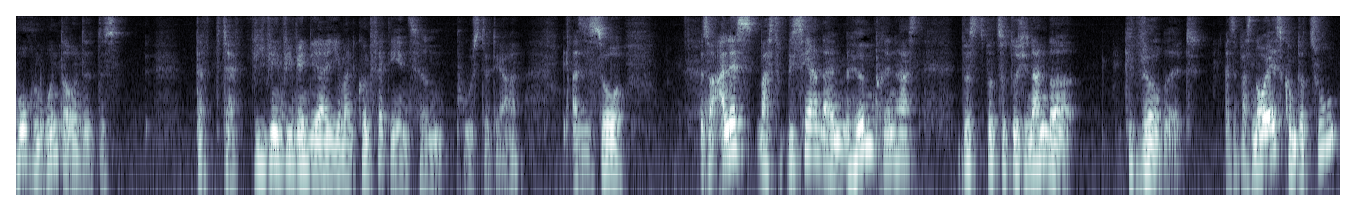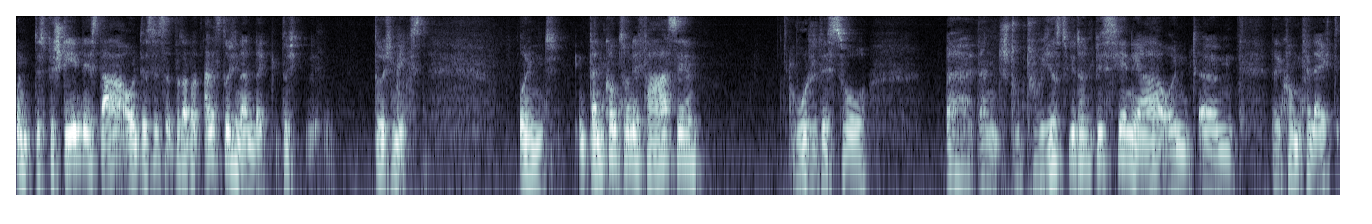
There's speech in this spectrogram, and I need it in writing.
hoch und runter. Und das, das, das wie, wie, wie wenn dir jemand Konfetti ins Hirn pustet, ja. Also so, also alles, was du bisher in deinem Hirn drin hast, wird, wird so durcheinander gewirbelt. Also was Neues kommt dazu und das Bestehende ist da und das ist, wird aber alles durcheinander durch, durchmixt. Und dann kommt so eine Phase, wo du das so äh, dann strukturierst wieder ein bisschen, ja, und ähm, dann kommen vielleicht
